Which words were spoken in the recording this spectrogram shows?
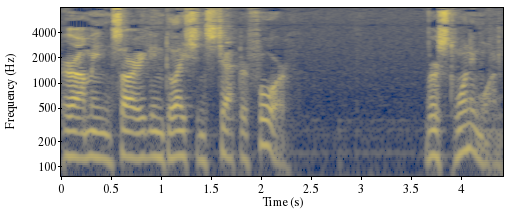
Or, I mean, sorry, in Galatians chapter 4, verse 21.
